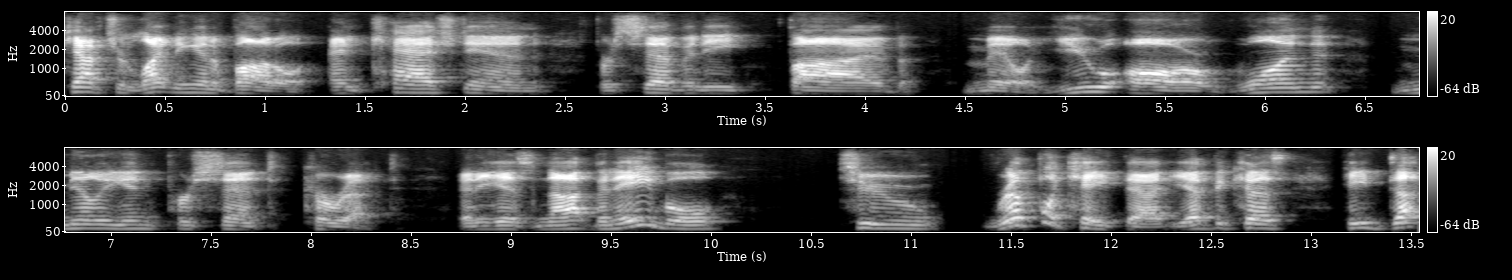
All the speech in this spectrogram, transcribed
Captured lightning in a bottle and cashed in for 75 mil. You are 1 million percent correct. And he has not been able to replicate that yet because he does.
